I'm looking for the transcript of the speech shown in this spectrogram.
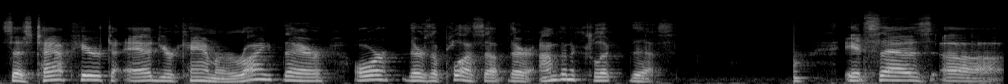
Says tap here to add your camera right there, or there's a plus up there. I'm going to click this. It says uh,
